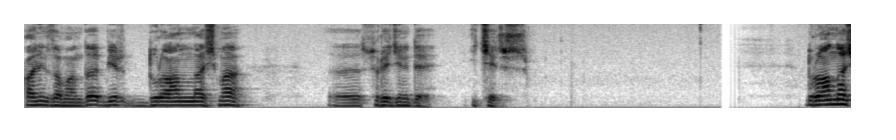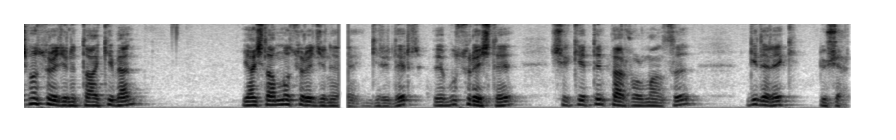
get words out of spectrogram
aynı zamanda bir durağanlaşma e, sürecini de içerir. Durağanlaşma sürecini takiben yaşlanma sürecine girilir ve bu süreçte şirketin performansı giderek düşer.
